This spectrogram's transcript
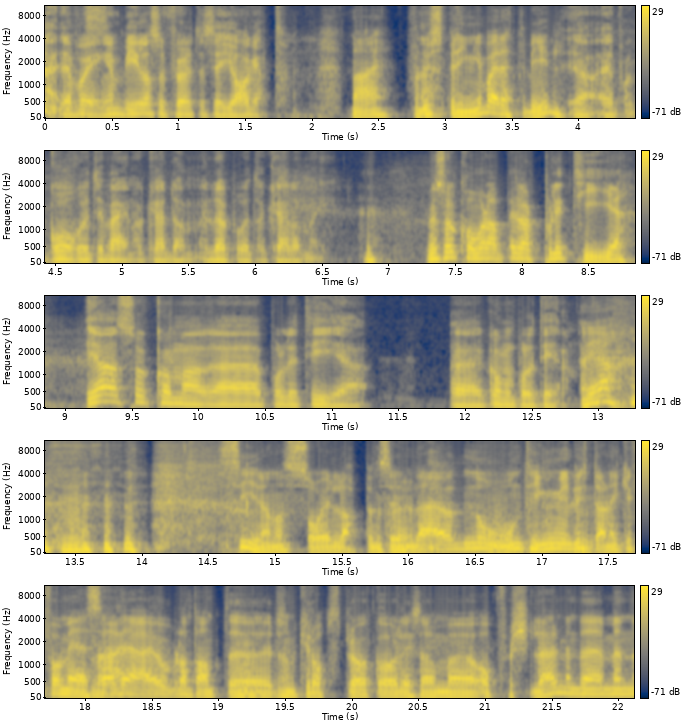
Nei, Det var ingen biler som følte seg jaget. Nei, for du springer bare etter bil. Ja, Jeg bare går ut i veien og kødder. Jeg løper ut og kødder meg. Men så kommer da etter hvert politiet. Ja, så kommer uh, politiet. Uh, kommer politiet. Ja. Sier han og så i lappen sin. Det er jo noen ting lytterne ikke får med seg. Nei. Det er jo blant annet øh, liksom, kroppsspråk og liksom, uh, oppførsel der. Men, det, men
